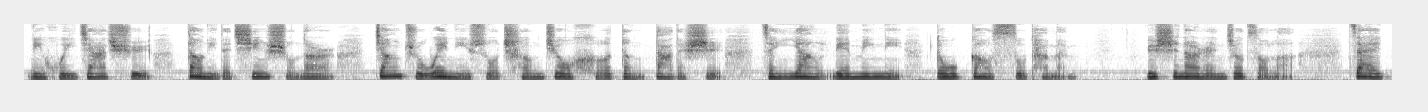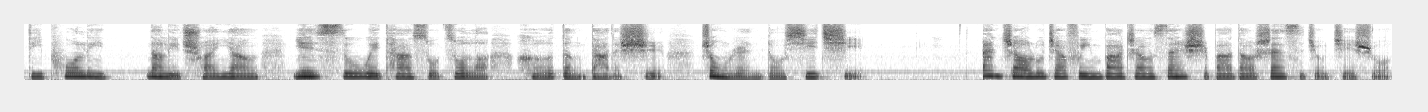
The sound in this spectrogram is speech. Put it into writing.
你回家去。”到你的亲属那儿，将主为你所成就何等大的事，怎样怜悯你，都告诉他们。于是那人就走了，在迪波利那里传扬耶稣为他所做了何等大的事，众人都稀奇。按照路加福音八章三十八到三十九节说。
